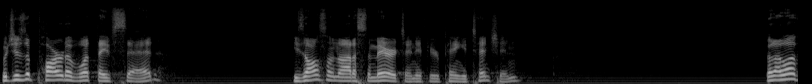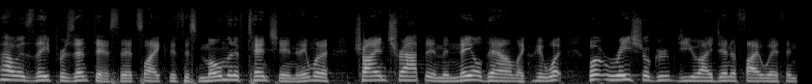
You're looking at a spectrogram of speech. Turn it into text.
which is a part of what they've said. He's also not a Samaritan, if you're paying attention. But I love how as they present this, and it's like this moment of tension, and they want to try and trap him and nail down, like, okay, what, what racial group do you identify with? And,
